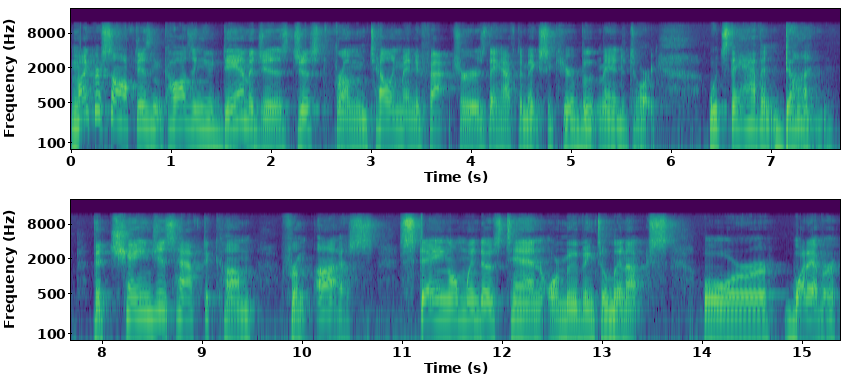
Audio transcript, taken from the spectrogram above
Microsoft isn't causing you damages just from telling manufacturers they have to make secure boot mandatory, which they haven't done. The changes have to come from us staying on Windows 10 or moving to Linux or whatever.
